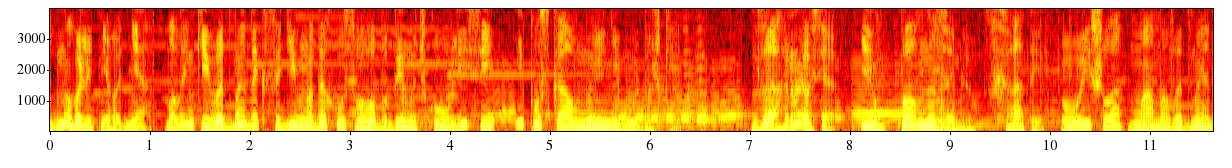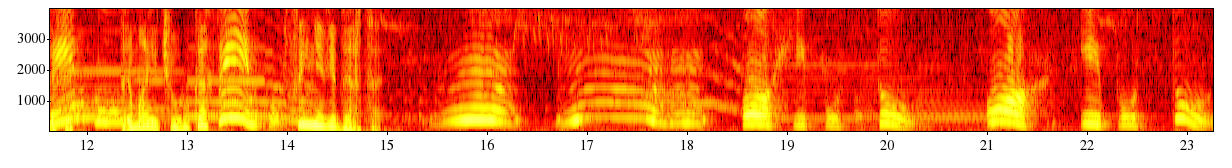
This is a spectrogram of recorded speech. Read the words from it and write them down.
Одного літнього дня маленький ведмедик сидів на даху свого будиночку у лісі і пускав мильні бульбашки. Загрався і впав на землю. З хати вийшла мама ведмедика, тримаючи у руках синє відерце. Ох і пустун. Ох і пустун.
